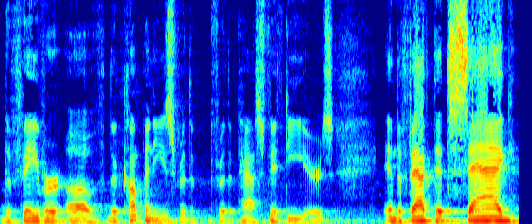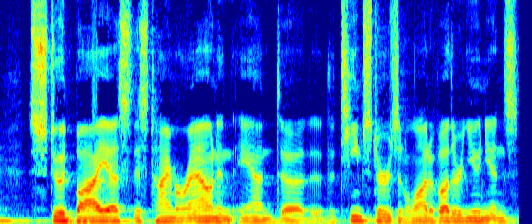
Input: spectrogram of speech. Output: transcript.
the favor of the companies for the, for the past 50 years. And the fact that SAG stood by us this time around and, and uh, the, the, Teamsters and a lot of other unions,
